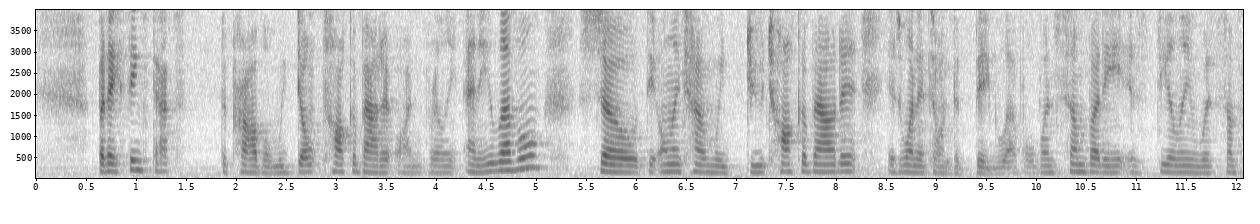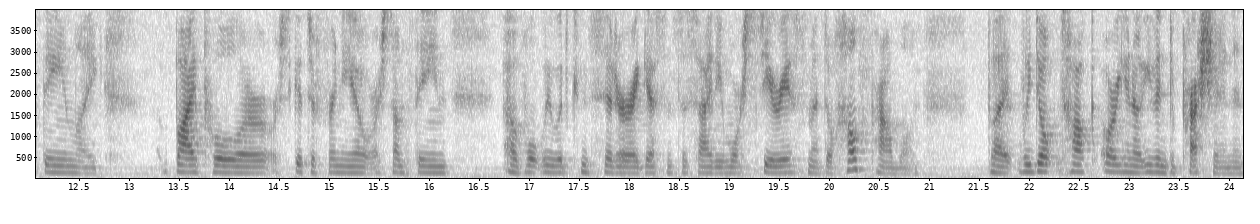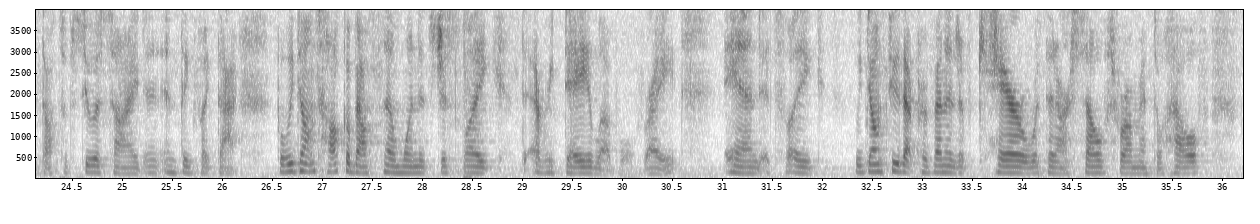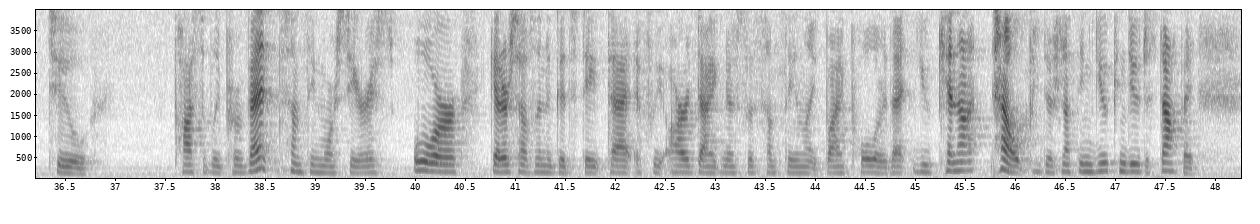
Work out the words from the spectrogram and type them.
But I think that's the problem. We don't talk about it on really any level. So the only time we do talk about it is when it's on the big level, when somebody is dealing with something like bipolar or schizophrenia or something of what we would consider, I guess, in society a more serious mental health problem. But we don't talk, or, you know, even depression and thoughts of suicide and, and things like that. But we don't talk about them when it's just like the everyday level, right? And it's like we don't do that preventative care within ourselves for our mental health to possibly prevent something more serious or get ourselves in a good state that if we are diagnosed with something like bipolar that you cannot help there's nothing you can do to stop it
